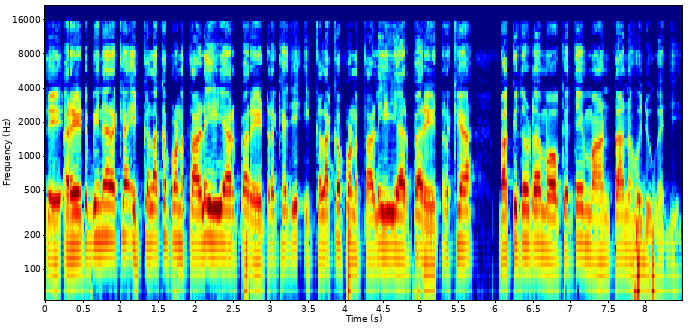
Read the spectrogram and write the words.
ਤੇ ਰੇਟ ਵੀ ਨੇ ਰੱਖਿਆ 145000 ਰੁਪਏ ਰੇਟ ਰੱਖਿਆ ਜੀ 145000 ਰੁਪਏ ਰੇਟ ਰੱਖਿਆ। ਬਾਕੀ ਤੁਹਾਡਾ ਮੌਕੇ ਤੇ ਮਾਨਤਨ ਹੋ ਜਾਊਗਾ ਜੀ।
